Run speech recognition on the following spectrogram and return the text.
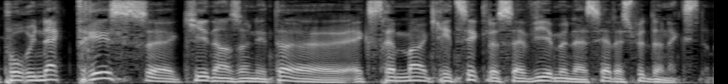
pour une actrice qui est dans un état extrêmement critique. Sa vie est menacée à la suite d'un accident.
